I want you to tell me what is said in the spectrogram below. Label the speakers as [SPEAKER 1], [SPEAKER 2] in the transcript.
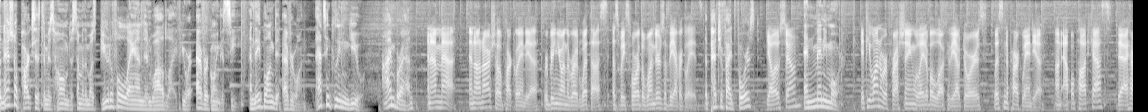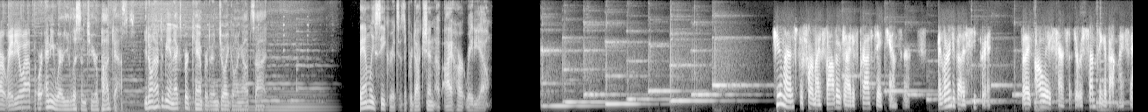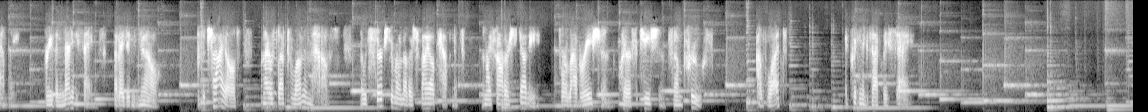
[SPEAKER 1] The National Park System is home to some of the most beautiful land and wildlife you are ever going to see, and they belong to everyone. That's including you. I'm Brad.
[SPEAKER 2] And I'm Matt. And on our show, Parklandia, we're bringing you on the road with us as we explore the wonders of the Everglades,
[SPEAKER 1] the Petrified Forest,
[SPEAKER 2] Yellowstone,
[SPEAKER 1] and many more.
[SPEAKER 2] If you want a refreshing, relatable look at the outdoors, listen to Parklandia on Apple Podcasts, the iHeartRadio app,
[SPEAKER 1] or anywhere you listen to your podcasts. You don't have to be an expert camper to enjoy going outside.
[SPEAKER 3] Family Secrets is a production of iHeartRadio.
[SPEAKER 4] Two months before my father died of prostate cancer, I learned about a secret, but I've always sensed that there was something about my family, or even many things, that I didn't know. As a child, when I was left alone in the house, I would search through my mother's file cabinets and my father's study for elaboration, clarification, some proof. Of what? I couldn't exactly say.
